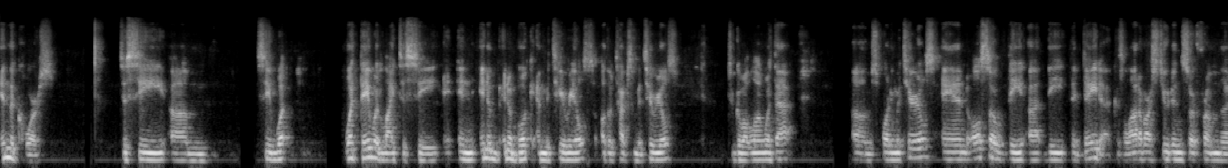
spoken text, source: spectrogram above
in the course to see um, see what what they would like to see in in a, in a book and materials, other types of materials to go along with that, um, supporting materials, and also the uh, the the data, because a lot of our students are from the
